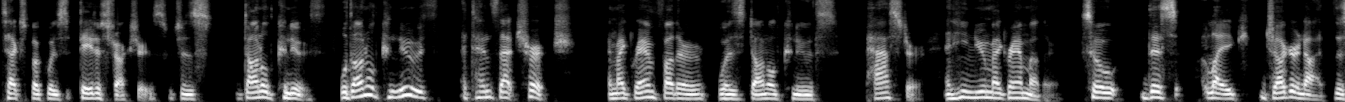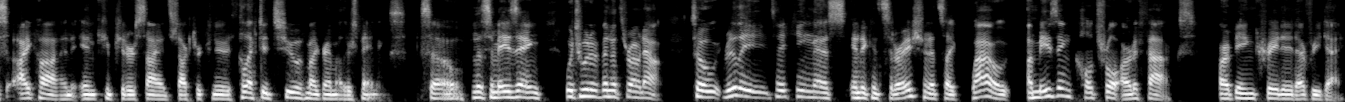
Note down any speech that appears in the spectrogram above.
textbook was data structures, which is Donald Knuth. Well, Donald Knuth attends that church. And my grandfather was Donald Knuth's pastor and he knew my grandmother. So this like juggernaut, this icon in computer science, Dr. Knuth, collected two of my grandmother's paintings. So this amazing, which would have been thrown out. So really taking this into consideration, it's like, wow, amazing cultural artifacts are being created every day.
